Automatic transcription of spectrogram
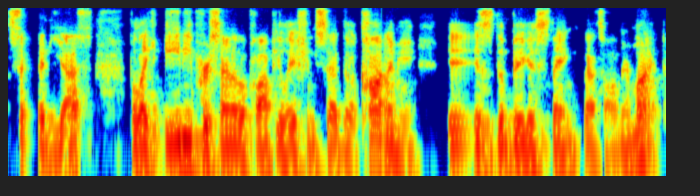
said yes, but like 80% of the population said the economy is the biggest thing that's on their mind.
